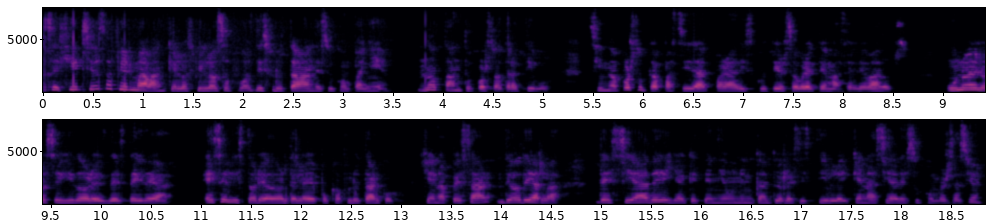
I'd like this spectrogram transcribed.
Los egipcios afirmaban que los filósofos disfrutaban de su compañía, no tanto por su atractivo, sino por su capacidad para discutir sobre temas elevados. Uno de los seguidores de esta idea es el historiador de la época Plutarco, quien a pesar de odiarla, decía de ella que tenía un encanto irresistible y que nacía de su conversación.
